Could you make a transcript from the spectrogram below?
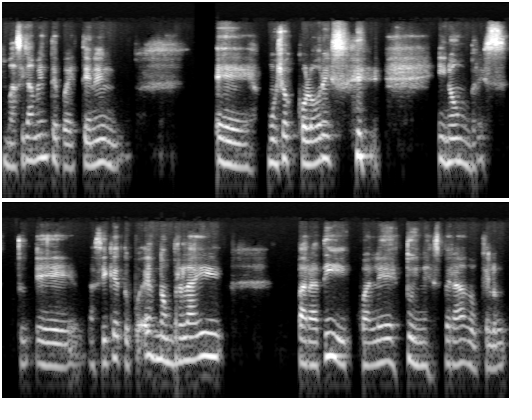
básicamente, pues, tienen eh, muchos colores y nombres. Eh, así que tú puedes nombrarla ahí para ti, cuál es tu inesperado, que lo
